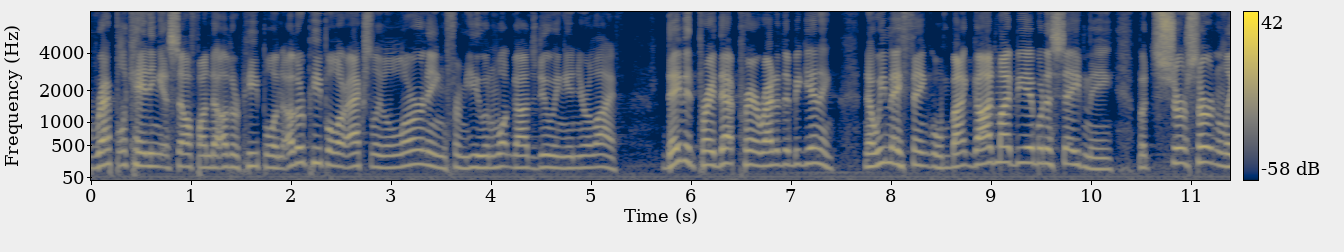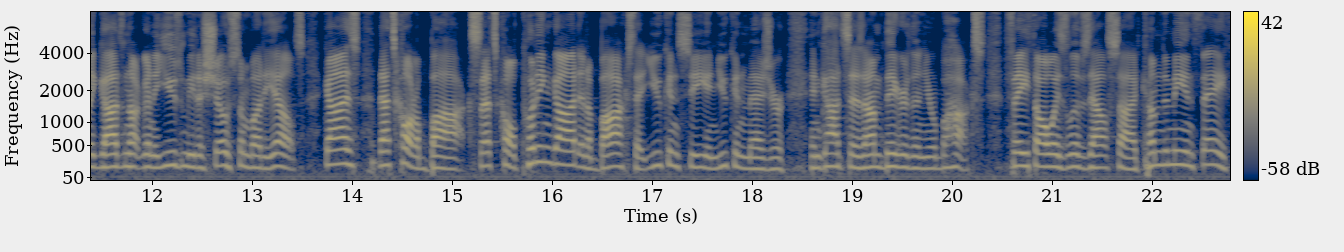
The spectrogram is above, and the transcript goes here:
replicating itself onto other people, and other people are actually learning from you and what God's doing in your life. David prayed that prayer right at the beginning. Now, we may think, well, my, God might be able to save me, but sure, certainly God's not going to use me to show somebody else. Guys, that's called a box. That's called putting God in a box that you can see and you can measure. And God says, I'm bigger than your box. Faith always lives outside. Come to me in faith.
